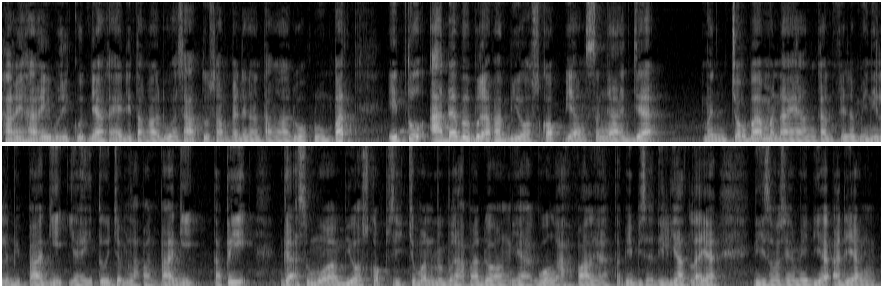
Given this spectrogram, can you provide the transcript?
hari-hari berikutnya kayak di tanggal 21 sampai dengan tanggal 24 itu ada beberapa bioskop yang sengaja mencoba menayangkan film ini lebih pagi yaitu jam 8 pagi. Tapi gak semua bioskop sih cuman beberapa doang. Ya gue nggak hafal ya tapi bisa dilihat lah ya di sosial media. Ada yang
